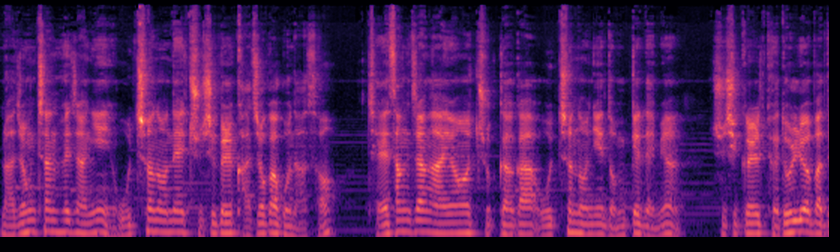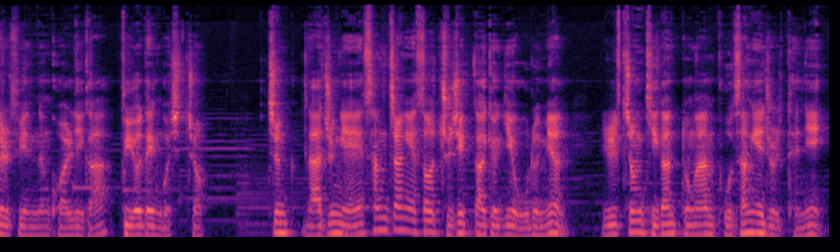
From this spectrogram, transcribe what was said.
라정찬 회장이 5천원의 주식을 가져가고 나서 재상장하여 주가가 5천원이 넘게 되면 주식을 되돌려받을 수 있는 권리가 부여된 것이죠. 즉, 나중에 상장해서 주식 가격이 오르면 일정 기간 동안 보상해 줄 테니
